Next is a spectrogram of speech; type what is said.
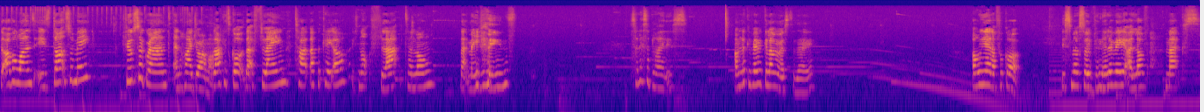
The other ones is Dance With Me, Feel So Grand and High Drama. Like it's got that flame type applicator. It's not flat and long like Maybelline's. So let's apply this. I'm looking very glamorous today. Oh yeah, and I forgot. This smells so vanilla-y. I love MAC's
